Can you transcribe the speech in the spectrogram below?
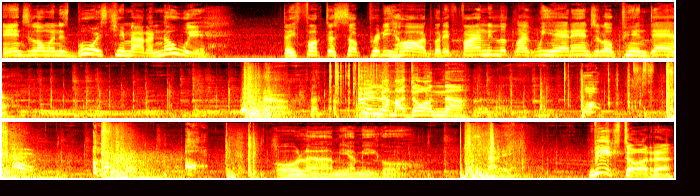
Angelo and his boys came out of nowhere. They fucked us up pretty hard, but it finally looked like we had Angelo pinned down. La madonna Hola, mi amigo. Victor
